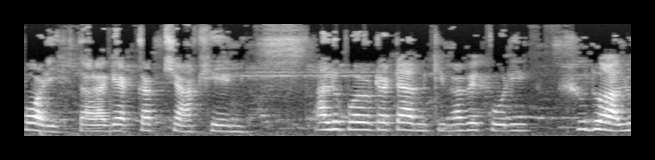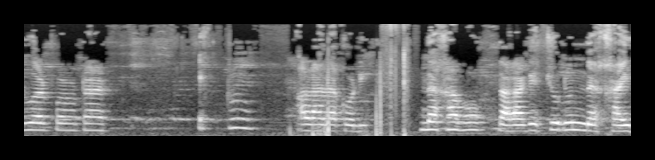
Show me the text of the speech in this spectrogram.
পরে তার আগে এক কাপ চা খেয়ে নিই আলু পরোটাটা আমি কীভাবে করি? শুধু আলু আর পরোটা একটু আলাদা করি। দেখাবো। তার আগে চলুন দেখাই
